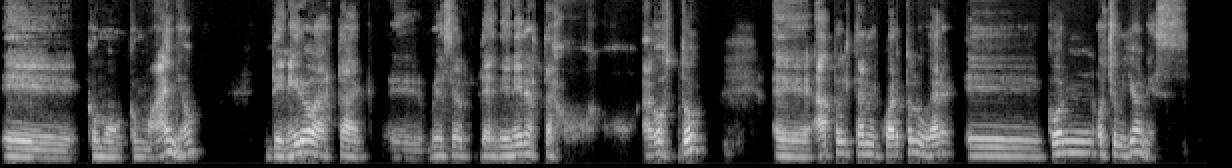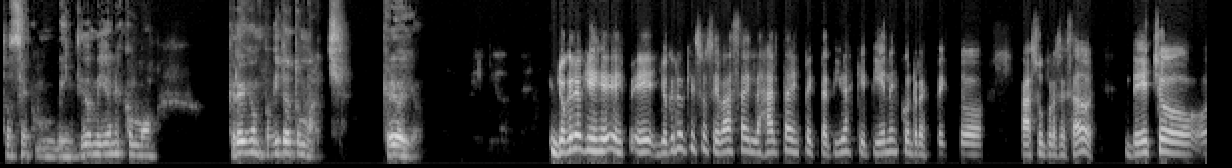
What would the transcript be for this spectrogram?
eh, como, como año, de enero hasta, eh, voy a hacer, desde enero hasta agosto, eh, Apple está en el cuarto lugar con 8 millones. Entonces, con 22 millones como, creo que un poquito too much, creo yo. Yo creo, que yo creo que eso se basa en las altas expectativas que tienen con respecto a su procesador. De hecho,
